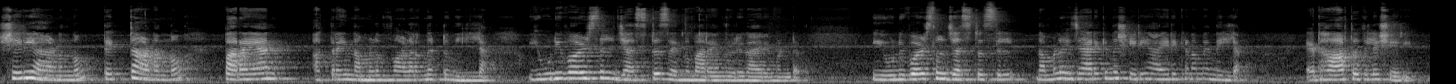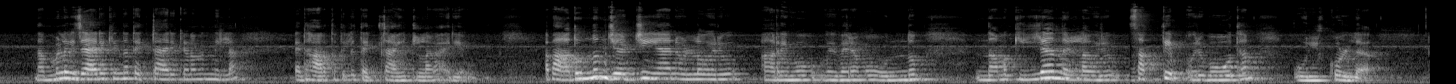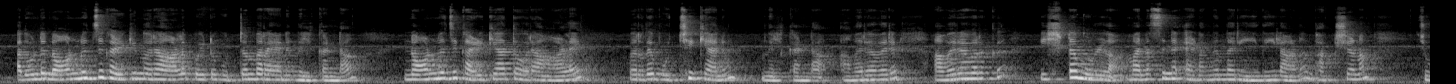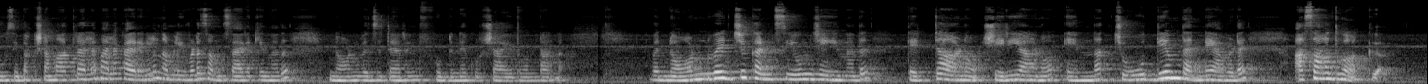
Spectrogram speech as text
ശരിയാണെന്നോ തെറ്റാണെന്നോ പറയാൻ അത്രയും നമ്മൾ വളർന്നിട്ടുമില്ല. യൂണിവേഴ്സൽ ജസ്റ്റിസ് എന്ന് പറയുന്ന ഒരു കാര്യമുണ്ട്. യൂണിവേഴ്സൽ ജസ്റ്റിസിൽ നമ്മൾ വിചാരിക്കുന്ന ശരിയായിരിക്കണമെന്നില്ല. യഥാർത്ഥത്തിലെ ശരി. നമ്മൾ വിചാരിക്കുന്ന തെറ്റായിരിക്കണമെന്നില്ല. യഥാർത്ഥത്തിൽ തെറ്റായിട്ടുള്ള കാര്യവും. അപ്പോൾ അതൊന്നും ജഡ്ജ് ചെയ്യാനുള്ള ഒരു അറിവോ വിവരമോ ഒന്നും നമുക്കില്ല എന്നുള്ള ഒരു സത്യം ഒരു ബോധം ഉൾക്കൊള്ളുക. അതുകൊണ്ട് നോൺ വെജ് കഴിക്കുന്ന ഒരാളെ പോയിട്ട് കുറ്റം പറയാനും നിൽക്കണ്ട. നോൺ വെജ് കഴിക്കാത്ത ഒരാളെ വെറുതെ പുച്ഛിക്കാനും നിൽക്കണ്ട. അവരവർ അവരവർക്ക് ഇഷ്ടമുള്ള മനസ്സിന് ഇണങ്ങുന്ന രീതിയിലാണ് ഭക്ഷണം ചൂസ് ഭക്ഷണം മാത്രമല്ല പല കാര്യങ്ങളും നമ്മൾ ഇവിടെ സംസാരിക്കുന്നത് നോൺ വെജിറ്റേറിയൻ ഫുഡിനെ കുറിച്ചായതുകൊണ്ടാണ്. അപ്പം നോൺ വെജ് കൺസ്യൂം ചെയ്യുന്നത് തെറ്റാണോ ശരിയാണോ എന്ന ചോദ്യം തന്നെ അവിടെ അസാധുവാക്കുക.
